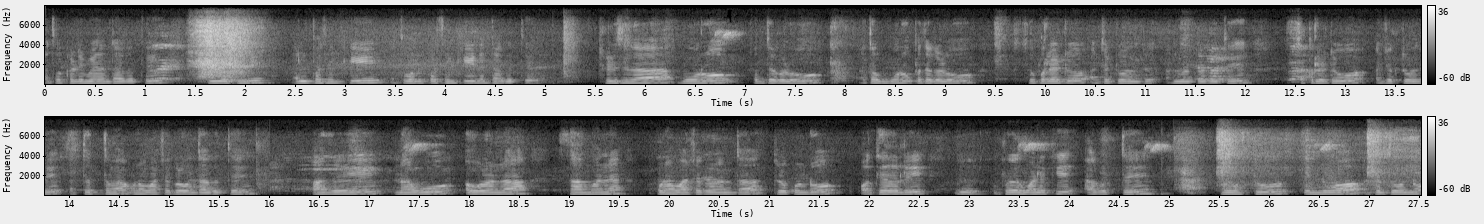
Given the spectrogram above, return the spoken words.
ಅಥವಾ ಕಡಿಮೆ ಆದಂತಾಗುತ್ತೆ. ಅಂದರೆ ಅಲ್ಪಸಂಖ್ಯೆ ಅಥವಾ ಅಲ್ಪಸಂಖ್ಯೆ ಅಂತ ಆಗುತ್ತೆ. ತಿಳಿಸಿದ ಮೂರು ಶಬ್ದಗಳು ಅಥವಾ ಮೂರು ಪದಗಳು ಸೂಪರ್ಲೇಟಿವ್ ಅಬ್ಜೆಕ್ಟಿವ್ ಅಂದರೆ ಆಗುತ್ತೆ ಸೂಪರ್ಲೇಟಿವ್ ಅಬ್ಜೆಕ್ಟಿವ್ ಅಂದರೆ ಅತ್ಯುತ್ತಮ ಗುಣವಾಚಕಗಳು ಒಂದಾಗುತ್ತೆ. ಆದರೆ ನಾವು ಅವುಗಳನ್ನು ಸಾಮಾನ್ಯ ಗುಣವಾಚಕಗಳಂತ ತಿಳ್ಕೊಂಡು ವಾಕ್ಯದಲ್ಲಿ ಉಪಯೋಗ ಮಾಡಲಿಕ್ಕೆ ಆಗುತ್ತೆ. ಮತ್ತು ಎನ್ನುವ, ಶಬ್ದವನ್ನು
